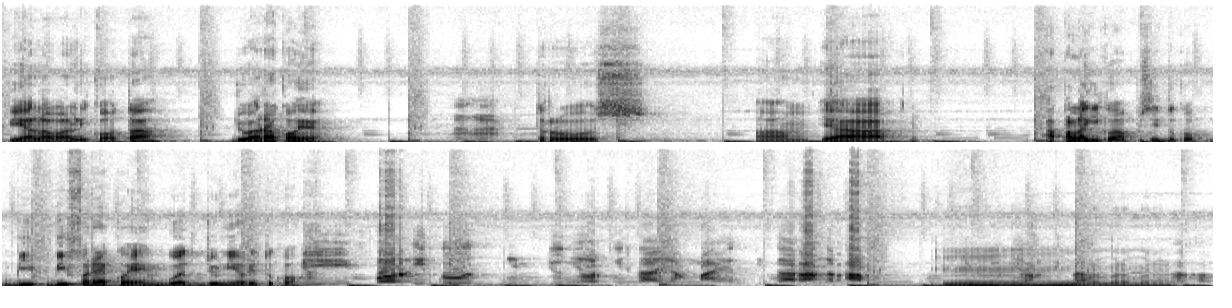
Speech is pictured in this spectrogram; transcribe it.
piala wali kota juara kok ya Mm-mm. terus em, ya apalagi kok habis itu kok Be- Beaver ya kok yang buat junior itu kok before itu tim junior kita yang main kita runner up hmm bener bener bener Heeh.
